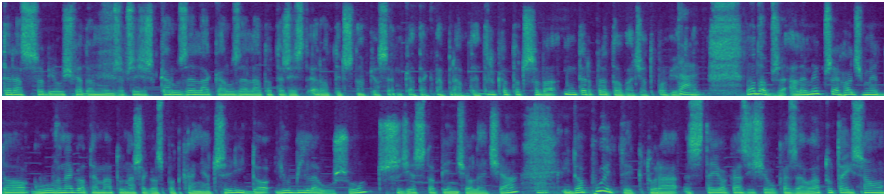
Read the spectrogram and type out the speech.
teraz sobie uświadomiłem, że przecież Karuzela, Karuzela to też jest erotyczna piosenka tak naprawdę, tylko to trzeba interpretować odpowiednio. Tak. No dobrze, ale my przechodźmy do głównego tematu naszego spotkania, czyli do jubileuszu 35-lecia Tak. i do płyty, która z tej okazji się ukazała. Tutaj są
